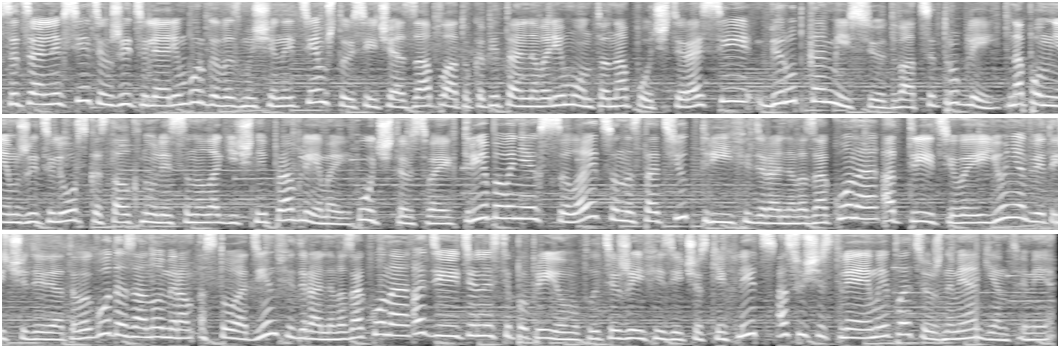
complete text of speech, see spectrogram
В социальных сетях жители Оренбурга возмущены тем, что сейчас за оплату капитального ремонта на Почте России берут комиссию 20 рублей. Напомним, жители Орска столкнулись с аналогичной проблемой. Почта в своих требованиях ссылается на статью 3 Федерального закона от 3 июня 2009 года за номером 101 Федерального закона о деятельности по приему платежей физических лиц, осуществляемой платежными агентами.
